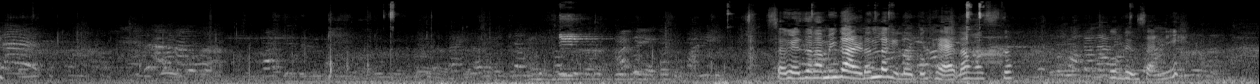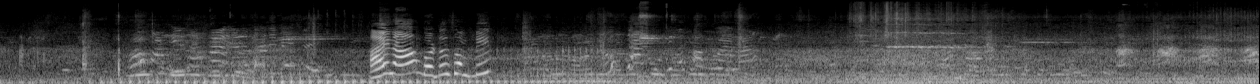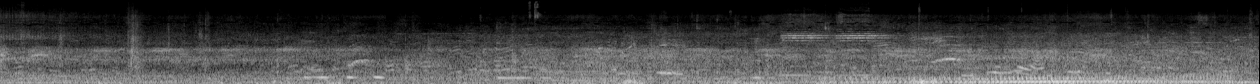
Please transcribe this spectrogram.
सगळेजण आम्ही गार्डनला गेलो होतो खेळायला मस्त. खूप दिवसांनी. आहे ना बॉटल संपली?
